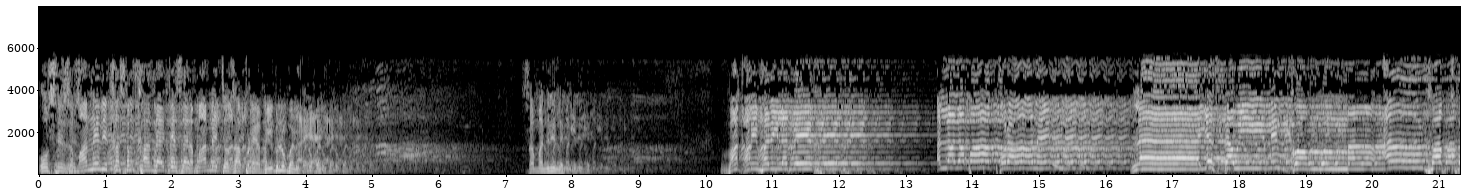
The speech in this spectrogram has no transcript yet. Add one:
اس زمانے کی قسم کھانا ہے جس زمانے چ اپنے حبیب نو بنایا سمجھ نہیں لگی۔ وقت کی فضیلت اللہ کا پاک قرآن ہے۔ لا يستوي منكم من أنفق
